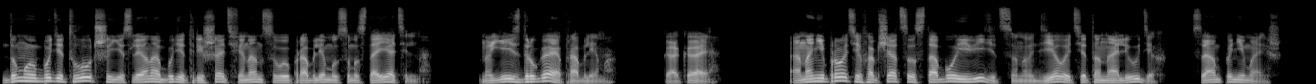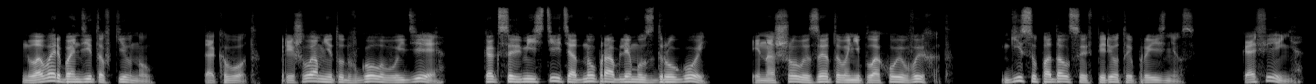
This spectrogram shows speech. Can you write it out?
Думаю, будет лучше, если она будет решать финансовую проблему самостоятельно. Но есть другая проблема. Какая? Она не против общаться с тобой и видеться, но делать это на людях, сам понимаешь. Главарь бандитов кивнул. Так вот, пришла мне тут в голову идея, как совместить одну проблему с другой, и нашел из этого неплохой выход. Гису подался вперед и произнес. «Кофейня.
